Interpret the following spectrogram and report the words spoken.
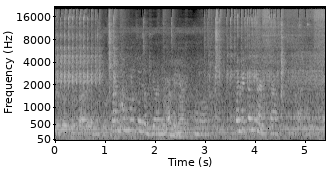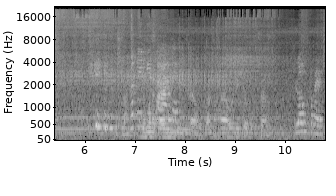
Luluto tayo. Paano mo sila Bjorn? Ano yan? Ano? Sabitan yan pa. Wait lang. Ito muna tayo ng ilaw. Paano ka ulit ito buksan? Long press.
